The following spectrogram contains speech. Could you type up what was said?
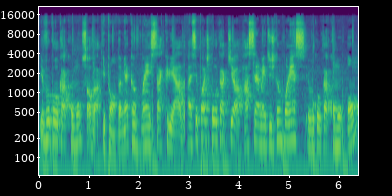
e vou colocar como salvar. E pronto, a minha campanha está criada. Aí você pode colocar aqui, ó, rastreamento de campanhas. Eu vou colocar como on.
